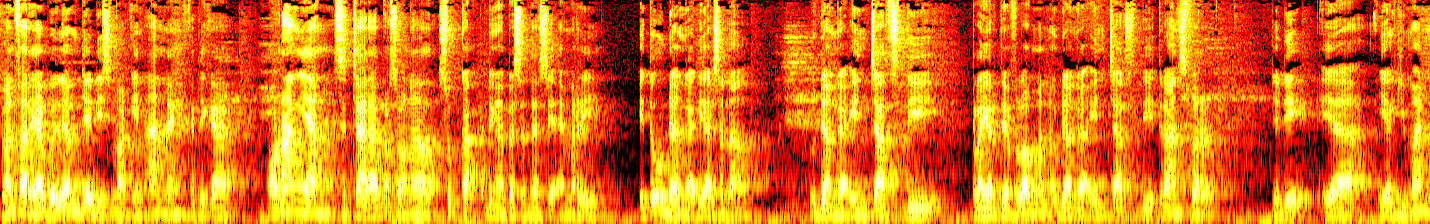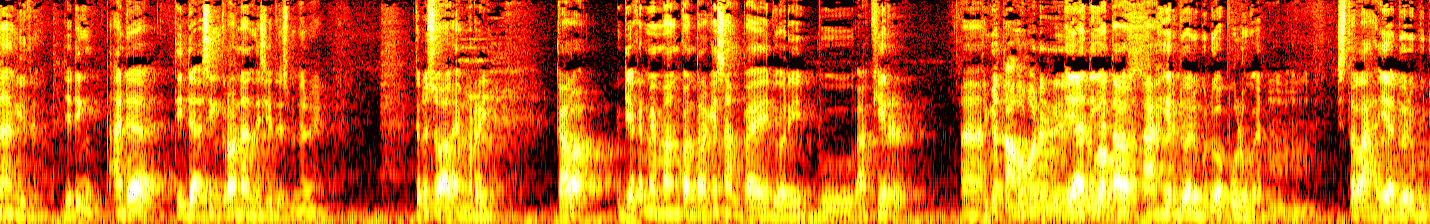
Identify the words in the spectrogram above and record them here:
Cuman variabelnya menjadi semakin aneh ketika orang yang secara personal suka dengan presentasi Emery itu udah nggak di Arsenal, udah nggak in charge di player development, udah nggak in charge di transfer. Jadi ya ya gimana gitu. Jadi ada tidak sinkronan di situ sebenarnya. Terus soal Emery, kalau dia kan memang kontraknya sampai 2000 akhir ah, Tiga tahun kok dari Iya tiga 2015. tahun akhir 2020 kan Hmm, hmm. Setelah ya 2020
